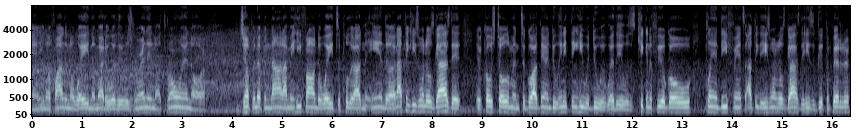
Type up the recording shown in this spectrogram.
and you know finding a way no matter whether it was running or throwing or jumping up and down i mean he found a way to pull it out in the end uh, and i think he's one of those guys that if coach told him to go out there and do anything he would do it whether it was kicking a field goal playing defense. I think that he's one of those guys that he's a good competitor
